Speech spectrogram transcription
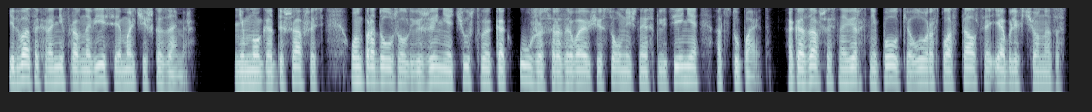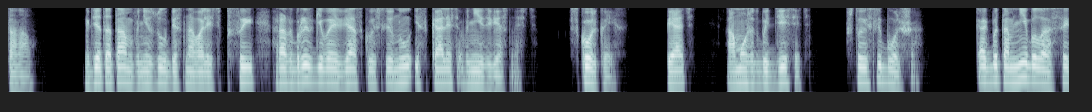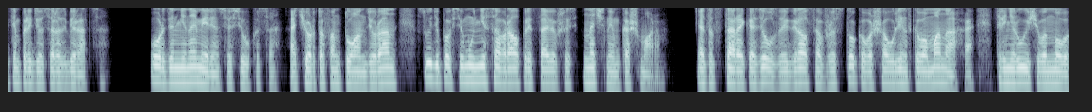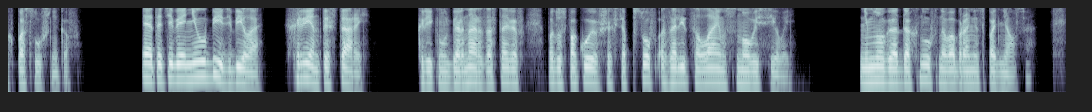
Едва сохранив равновесие, мальчишка замер. Немного отдышавшись, он продолжил движение, чувствуя, как ужас, разрывающий солнечное сплетение, отступает. Оказавшись на верхней полке, Лу распластался и облегченно застонал. Где-то там внизу бесновались псы, разбрызгивая вязкую слюну и скались в неизвестность. Сколько их? Пять? А может быть, десять? Что если больше? Как бы там ни было, с этим придется разбираться. Орден не намерен сюсюкаться, а чертов Антуан Дюран, судя по всему, не соврал, представившись ночным кошмаром. Этот старый козел заигрался в жестокого шаулинского монаха, тренирующего новых послушников. «Это тебя не убить, Билла! Хрен ты старый!» — крикнул Бернар, заставив подуспокоившихся псов залиться лаем с новой силой. Немного отдохнув, новобранец поднялся.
